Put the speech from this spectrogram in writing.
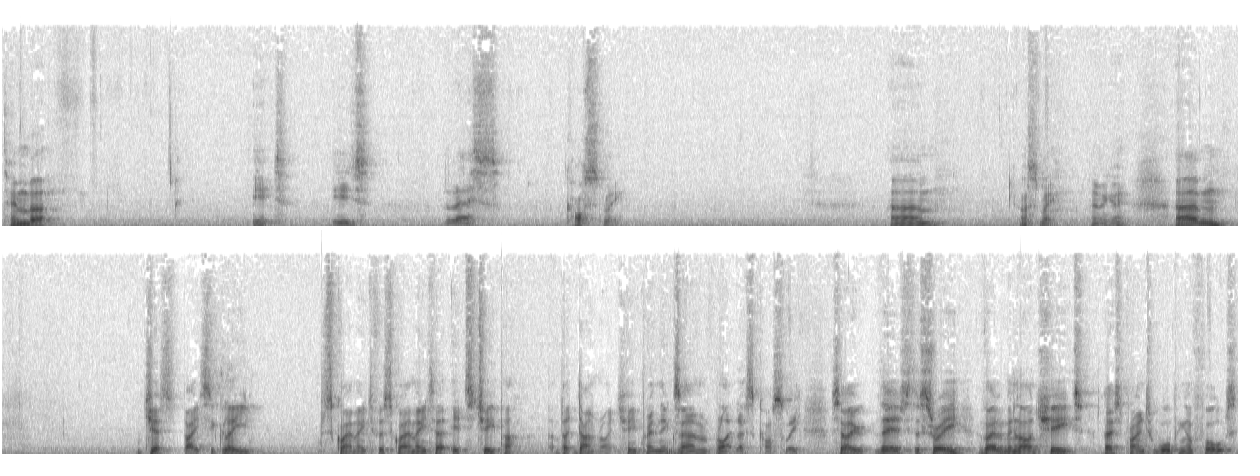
timber it is less costly um, costly there we go um, just basically square metre for square metre it's cheaper but don't write cheaper in the exam, write less costly. So there's the three, available in large sheets, less prone to warping and faults,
